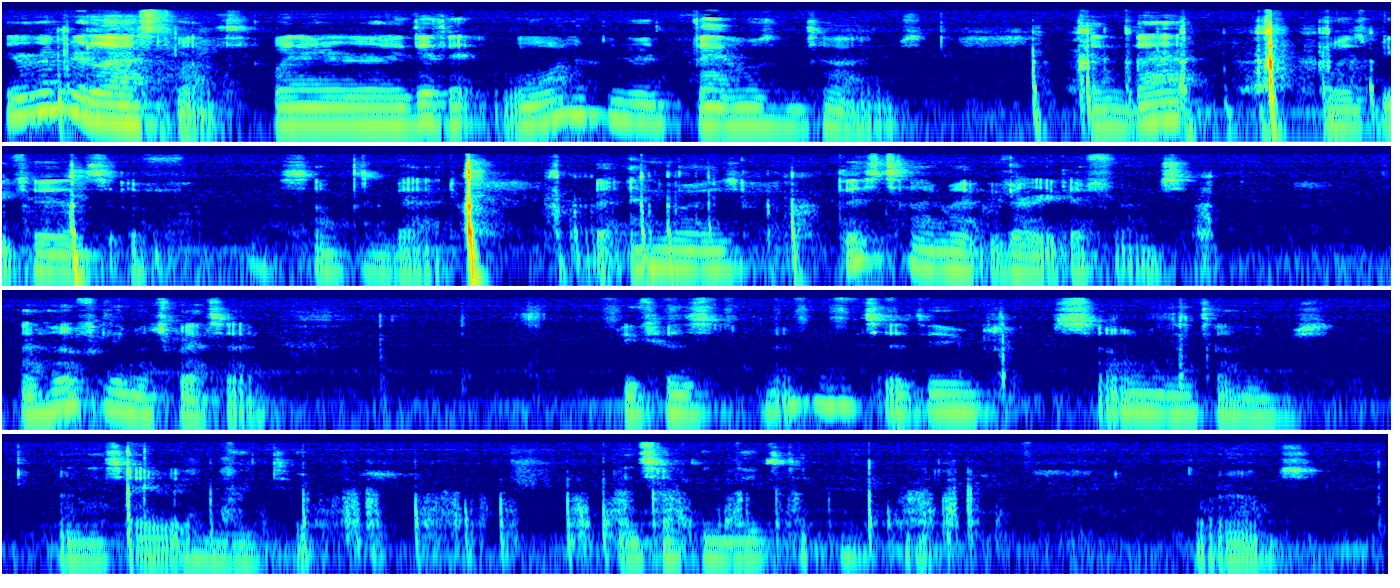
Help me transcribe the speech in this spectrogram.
You remember last month when I did it 100,000 times, and that was because of something bad. But anyways, this time might be very different, and hopefully much better, because I want to do so many times, unless I really want to, and something needs to happen.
